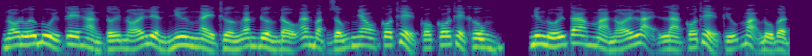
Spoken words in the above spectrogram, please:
nó đối bùi tê hàn tới nói liền như ngày thường ăn đường đầu ăn vật giống nhau có thể có có thể không, nhưng đối ta mà nói lại là có thể cứu mạng đồ vật.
